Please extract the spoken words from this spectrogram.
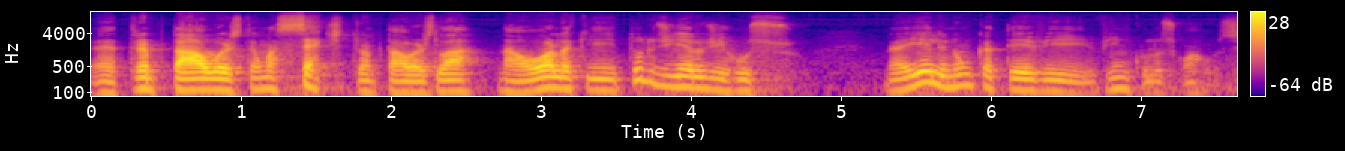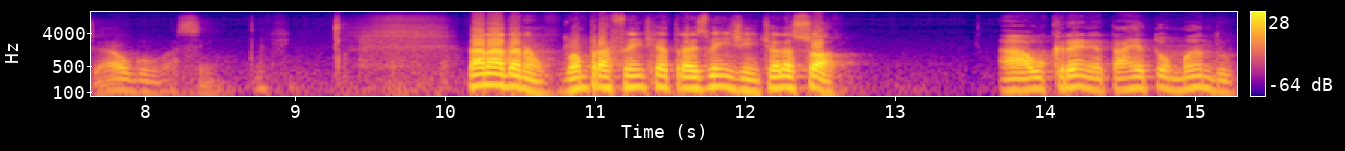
é, Trump Towers, tem umas sete Trump Towers lá na Orla, que tudo dinheiro de russo. Né? E ele nunca teve vínculos com a Rússia, algo assim. Enfim. Dá nada não, vamos para frente que atrás vem gente. Olha só, a Ucrânia está retomando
